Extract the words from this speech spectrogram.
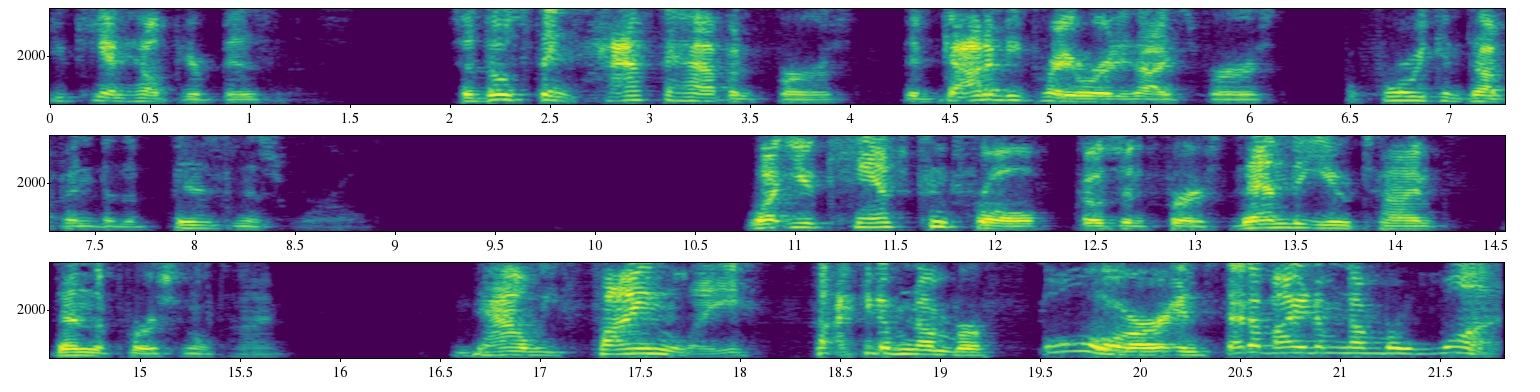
you can't help your business. So, those things have to happen first. They've got to be prioritized first before we can dump into the business world. What you can't control goes in first, then the you time, then the personal time. Now we finally, item number four, instead of item number one,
